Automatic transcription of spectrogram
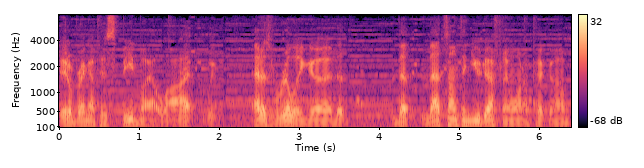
it'll bring up his speed by a lot. We, that is really good. That, that That's something you definitely want to pick up.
